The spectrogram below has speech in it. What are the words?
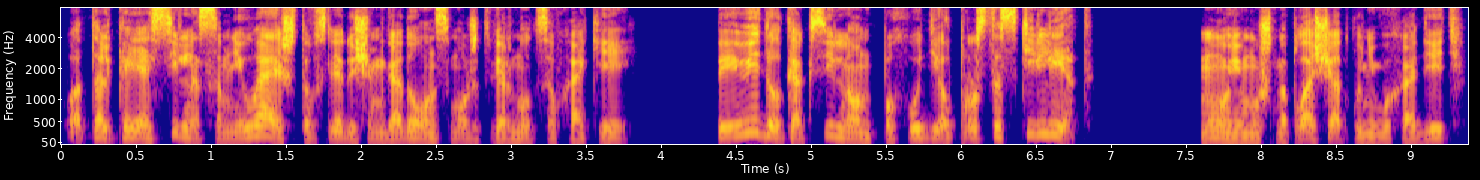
Вот только я сильно сомневаюсь, что в следующем году он сможет вернуться в хоккей. Ты видел, как сильно он похудел? Просто скелет. Ну, ему ж на площадку не выходить.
